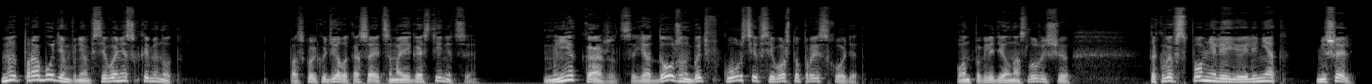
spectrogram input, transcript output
Мы пробудем в нем всего несколько минут. Поскольку дело касается моей гостиницы, мне кажется, я должен быть в курсе всего, что происходит». Он поглядел на служащую. Так вы вспомнили ее или нет, Мишель?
